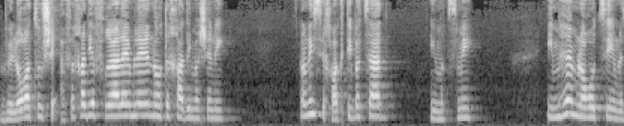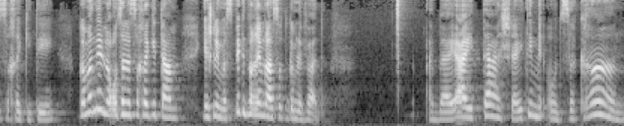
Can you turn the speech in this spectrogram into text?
ולא רצו שאף אחד יפריע להם ליהנות אחד עם השני. אני שיחקתי בצד, עם עצמי. אם הם לא רוצים לשחק איתי, גם אני לא רוצה לשחק איתם. יש לי מספיק דברים לעשות גם לבד. הבעיה הייתה שהייתי מאוד סקרן.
